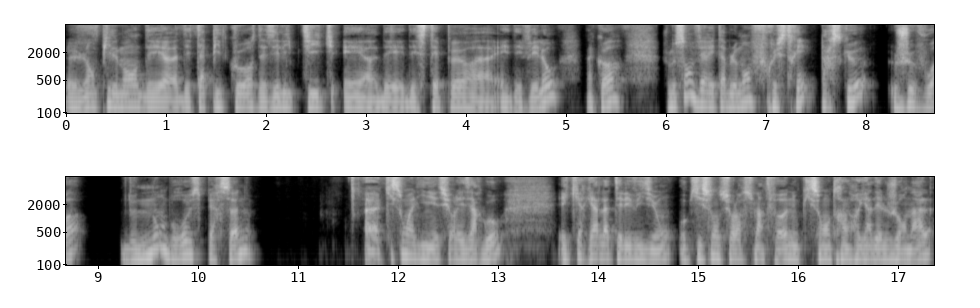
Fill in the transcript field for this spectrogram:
l'empilement des, euh, des, tapis de course, des elliptiques et des, des steppers et des vélos, d'accord? Je me sens véritablement frustré parce que je vois de nombreuses personnes qui sont alignées sur les ergots et qui regardent la télévision ou qui sont sur leur smartphone ou qui sont en train de regarder le journal.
